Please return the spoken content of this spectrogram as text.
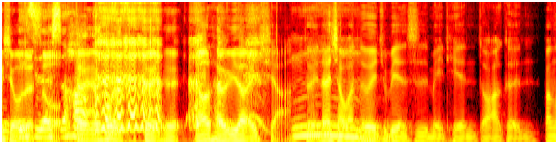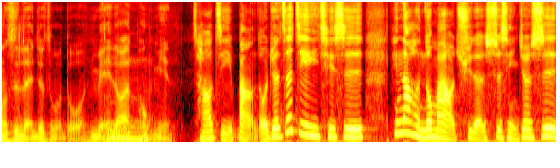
离职的时候，对对对，对，然后才会遇到 HR、嗯。对，那小团队就变成是每天都要跟办公室人就这么多，你每天都要碰面。嗯超级棒的，我觉得这集其实听到很多蛮有趣的事情，就是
